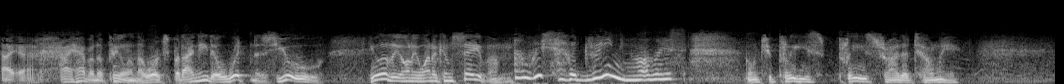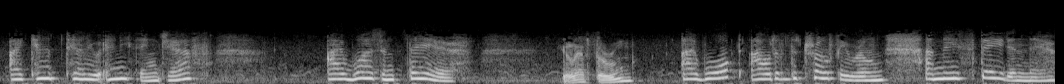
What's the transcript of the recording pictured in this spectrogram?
I, uh, I have an appeal in the works, but I need a witness. You. You're the only one who can save him. I wish I were dreaming all this. Won't you please, please try to tell me? I can't tell you anything, Jeff. I wasn't there. You left the room? I walked out of the trophy room, and they stayed in there.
